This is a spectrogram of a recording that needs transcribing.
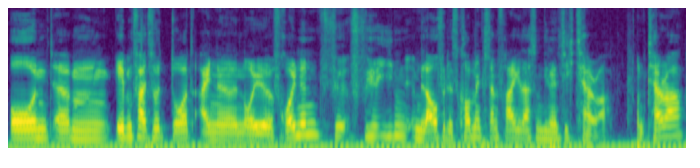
und ähm, ebenfalls wird dort eine neue Freundin für, für ihn im Laufe des Comics dann freigelassen, die nennt sich Terra. Und Terra,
